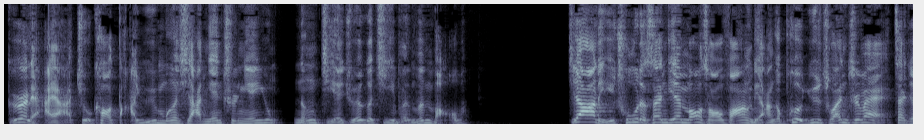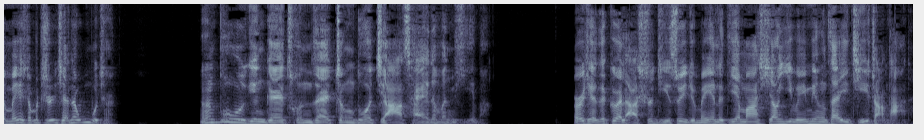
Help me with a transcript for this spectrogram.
哥俩呀就靠打鱼摸虾，年吃年用，能解决个基本温饱吧。家里除了三间茅草房、两个破渔船之外，再就没什么值钱的物件。嗯，不应该存在争夺家财的问题吧？而且这哥俩十几岁就没了爹妈，相依为命，在一起长大的，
